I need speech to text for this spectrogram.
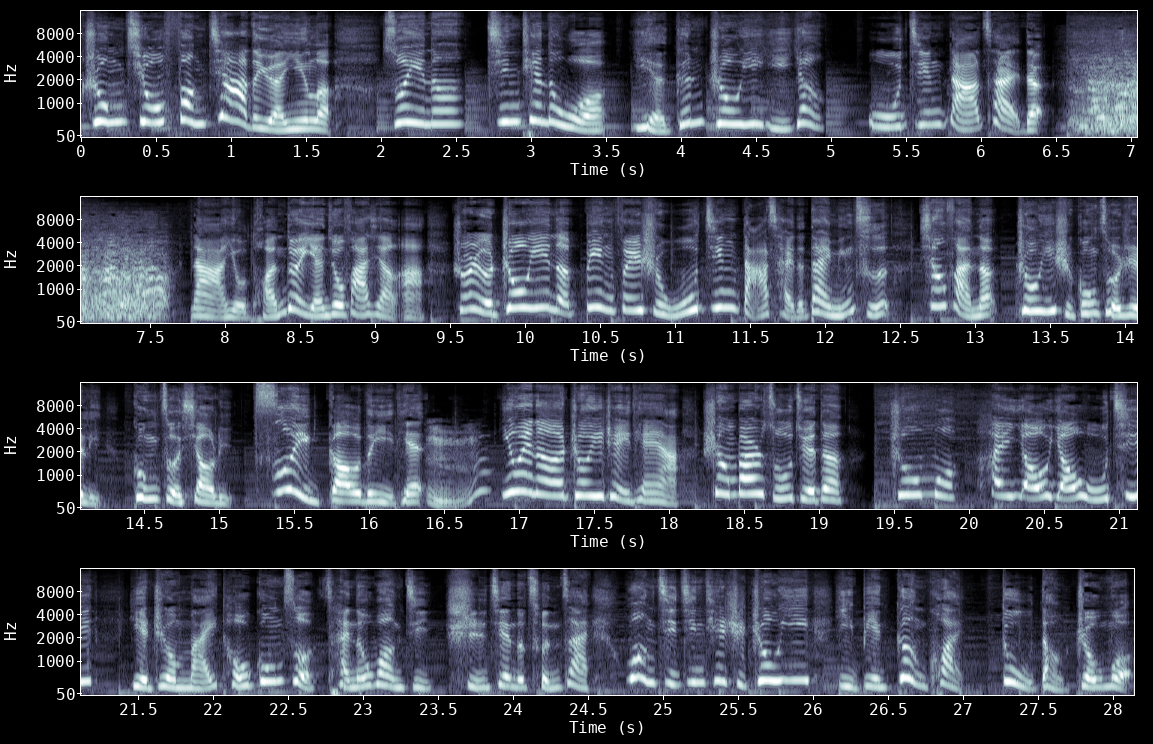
中秋放假的原因了，所以呢，今天的我也跟周一一样无精打采的。那有团队研究发现了啊，说这个周一呢，并非是无精打采的代名词，相反呢，周一是工作日里工作效率最高的一天。嗯因为呢，周一这一天呀，上班族觉得周末还遥遥无期，也只有埋头工作才能忘记时间的存在，忘记今天是周一，以便更快度到周末。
